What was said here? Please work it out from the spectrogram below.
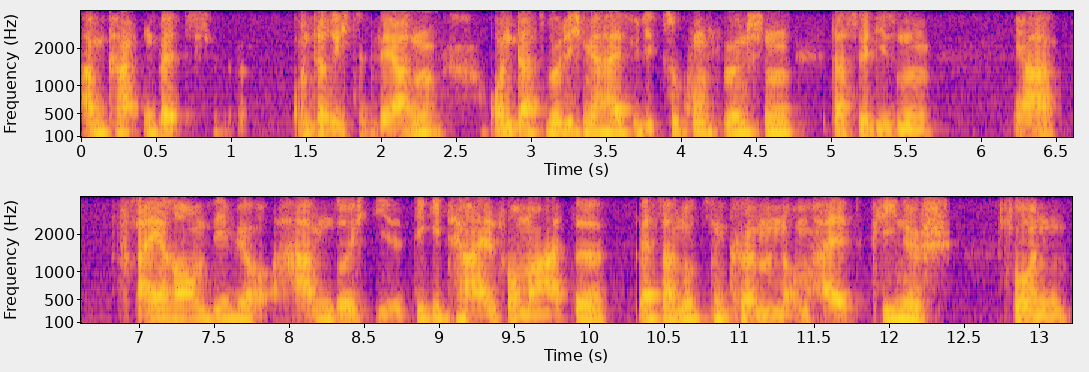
am Krankenbett unterrichtet werden. Und das würde ich mir halt für die Zukunft wünschen, dass wir diesen ja, Freiraum, den wir haben durch diese digitalen Formate, besser nutzen können, um halt klinisch schon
